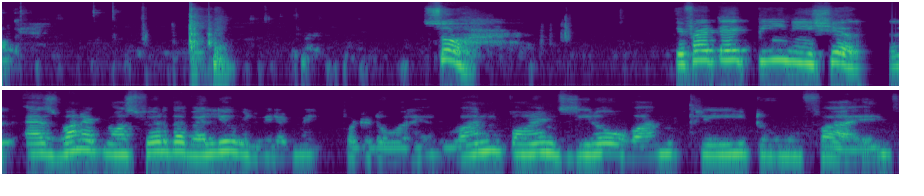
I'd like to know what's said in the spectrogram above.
Okay. So if I take P initial as one atmosphere, the value will be, let me put it over here, 1.01325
